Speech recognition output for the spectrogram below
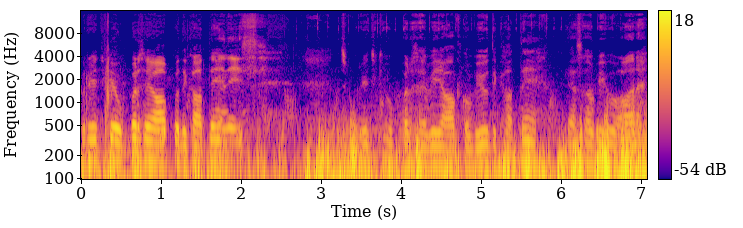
ब्रिज के ऊपर से आपको दिखाते हैं इस ब्रिज के ऊपर से भी आपको व्यू दिखाते हैं, कैसा व्यू आ रहा है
